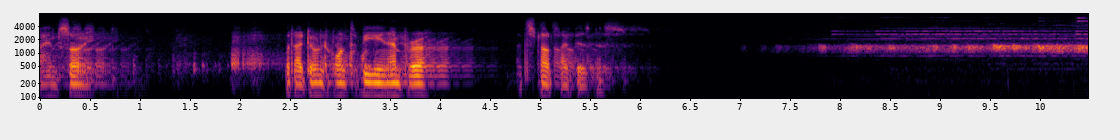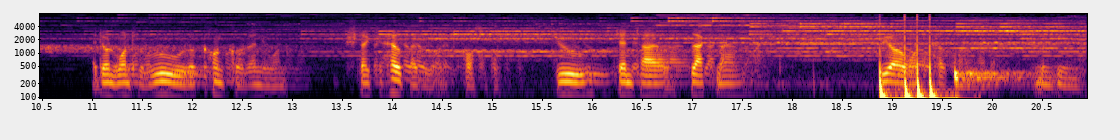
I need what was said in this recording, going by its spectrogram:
I am sorry. But I don't want to be an emperor. That's not my business. I don't want to rule or conquer anyone. I should like to help everyone if possible. Jew, Gentile, black man. We all want to help one another. Human beings.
